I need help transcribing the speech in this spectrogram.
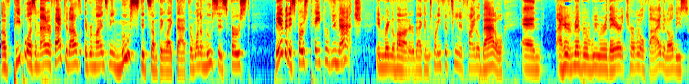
of people. As a matter of fact, it also, it reminds me Moose did something like that for one of Moose's first may have been his first pay per view mm-hmm. match in Ring of Honor back in 2015 at Final Battle. And I remember we were there at Terminal 5 and all these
